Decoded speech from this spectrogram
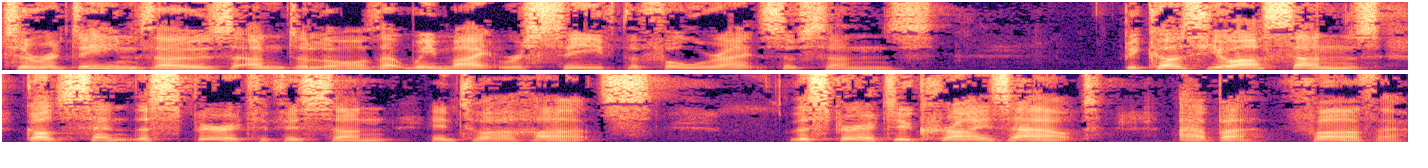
to redeem those under law, that we might receive the full rights of sons. Because you are sons, God sent the Spirit of His Son into our hearts, the Spirit who cries out, Abba, Father.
